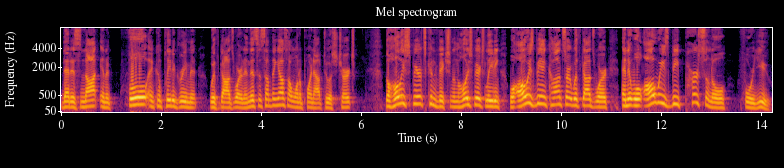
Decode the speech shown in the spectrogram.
that is not in a full and complete agreement with God's Word. And this is something else I want to point out to us, church. The Holy Spirit's conviction and the Holy Spirit's leading will always be in concert with God's Word, and it will always be personal for you.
